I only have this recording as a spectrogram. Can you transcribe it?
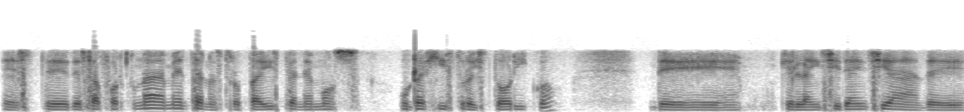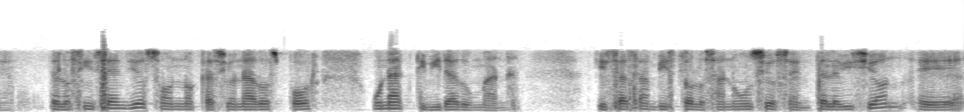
este, desafortunadamente en nuestro país tenemos un registro histórico de que la incidencia de, de los incendios son ocasionados por una actividad humana quizás han visto los anuncios en televisión, eh,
